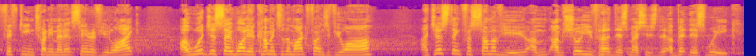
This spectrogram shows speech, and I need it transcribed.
15, 20 minutes here if you like. I would just say while you're coming to the microphones, if you are, I just think for some of you, I'm, I'm sure you've heard this message a bit this week,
